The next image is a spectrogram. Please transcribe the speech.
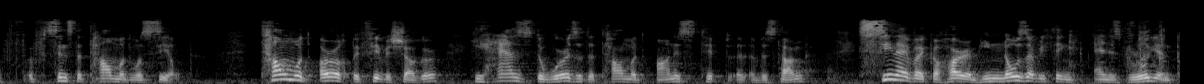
f- since the Talmud was sealed. Talmud Aruch befiv he has the words of the Talmud on his tip of his tongue. Sinai v'kaharim, he knows everything and is brilliant.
